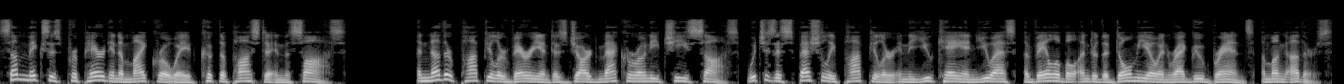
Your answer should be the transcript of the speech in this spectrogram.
Some mixes prepared in a microwave cook the pasta in the sauce. Another popular variant is jarred macaroni cheese sauce, which is especially popular in the UK and US, available under the Dolmio and Ragu brands, among others.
